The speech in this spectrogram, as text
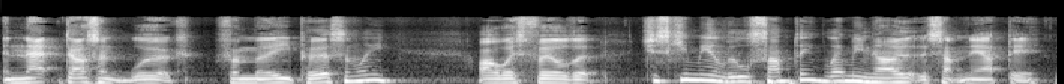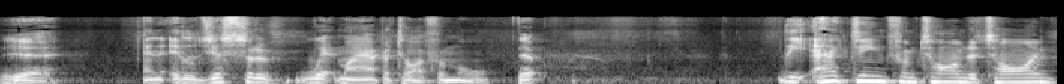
and that doesn't work for me personally. I always feel that just give me a little something. Let me know that there's something out there, yeah. and it'll just sort of whet my appetite for more. Yep. The acting from time to time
